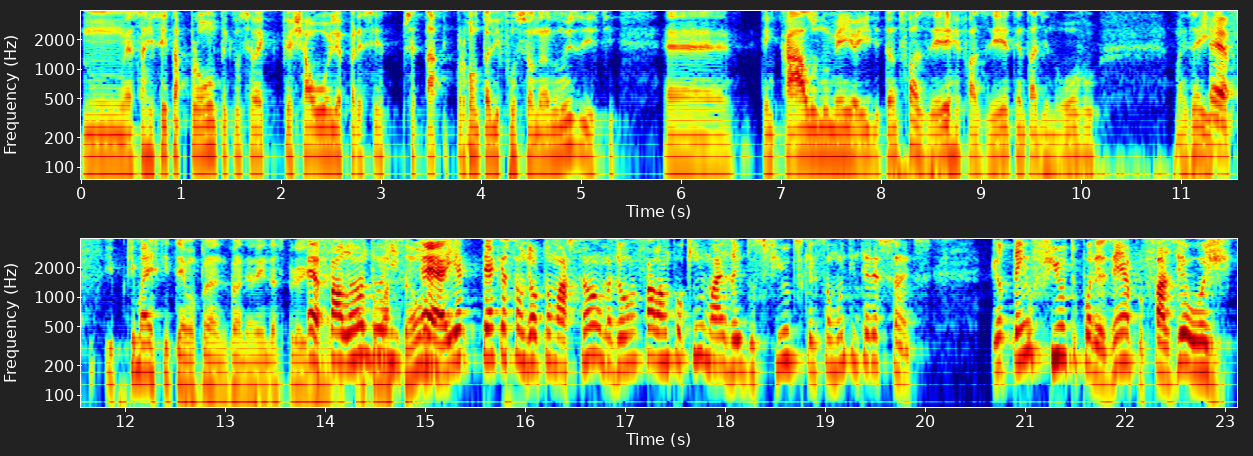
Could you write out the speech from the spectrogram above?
Hum, essa receita pronta que você vai fechar o olho e aparecer setup pronto ali funcionando não existe. É, tem calo no meio aí de tanto fazer, refazer, tentar de novo. Mas é isso. É, e o que mais que temos, Wander, além das prioridades? É, falando. Automação, e, né? É, é, tem a questão de automação, mas eu vou falar um pouquinho mais aí dos filtros, que eles são muito interessantes. Eu tenho filtro, por exemplo, fazer hoje.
